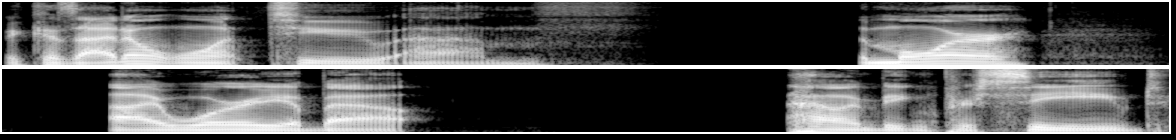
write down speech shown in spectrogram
Because I don't want to um the more I worry about how I'm being perceived,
